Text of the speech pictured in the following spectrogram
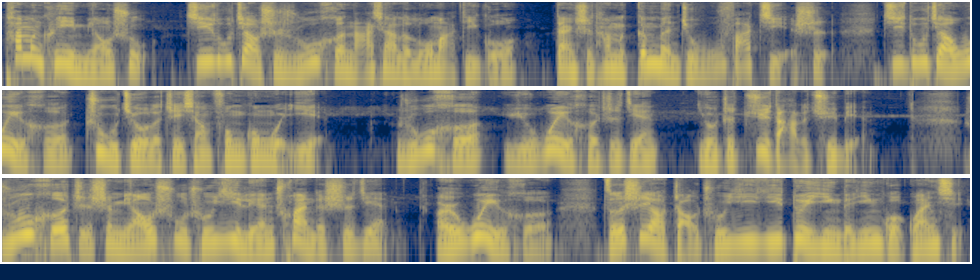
他们可以描述基督教是如何拿下了罗马帝国，但是他们根本就无法解释基督教为何铸就了这项丰功伟业。如何与为何之间有着巨大的区别。如何只是描述出一连串的事件，而为何则是要找出一一对应的因果关系。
